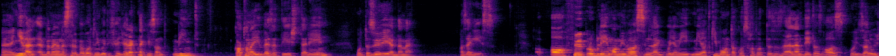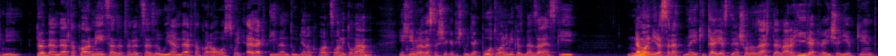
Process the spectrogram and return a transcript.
E, nyilván ebben nagyon nagy szerepe volt a nyugati fegyvereknek, viszont mint katonai vezetés terén ott az ő érdeme az egész. A fő probléma, ami valószínűleg, vagy ami miatt kibontakozhatott ez az ellentét, az az, hogy Zaluzsnyi több embert akar, 450-500 új embert akar ahhoz, hogy effektíven tudjanak harcolni tovább, és nyilván a veszteséget is tudják pótolni, miközben Zelenszky nem annyira szeretne kiterjeszteni a sorozást, mert már a hírekre is egyébként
